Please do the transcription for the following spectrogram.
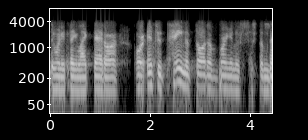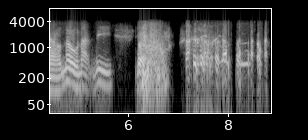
do anything like that or or entertain the thought of bringing the system down. No, not me.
